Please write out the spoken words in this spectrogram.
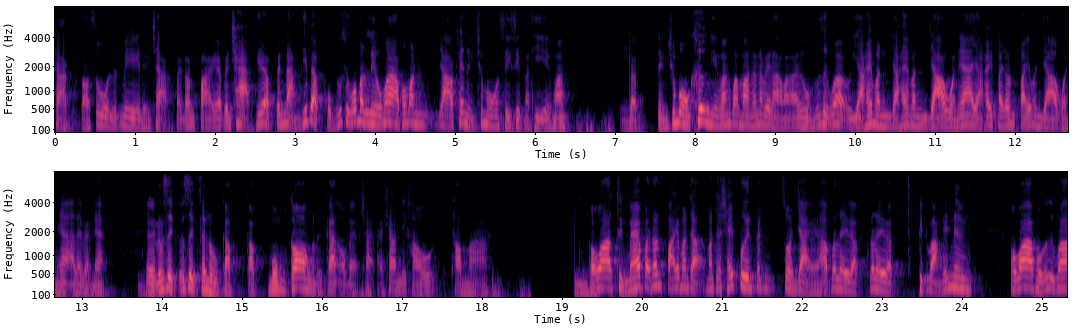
ฉากอืมต่อสู้บนรถเมย์หรือฉาก final fight เป็นฉากที่แบบเป็นหนังที่แบบผมรู้สึกว่ามันเร็วมากเพราะมันยาวแค่หนึ่งชั่วโมงสี่สิบนาทีเองมั้งอืมแบบหนึ่งชั่วโมงครึ่งเองมั้งประมาณนั้นนะเวลามันเออผมรู้สึกว่าเอออยากให้มันอยากให้มันยาวกว่านี้อยากให้ final fight มันยาวกว่านี้อะไรแบบเนี้ยเออรู้สึกรู้สึกสนุกกับกับมุมกล้องหรือการออกแบบฉากแอคชั่นที่เขาทำมาอืมเพราะว่าถึงแม้ final fight มันจะมันจะใช้ปืนเป็นส่วนใหญ่ครับ ก็เลยแบบก็เลยแบบผิดหวังนิดนึง เพราะว่าผมรู้สึกว่า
